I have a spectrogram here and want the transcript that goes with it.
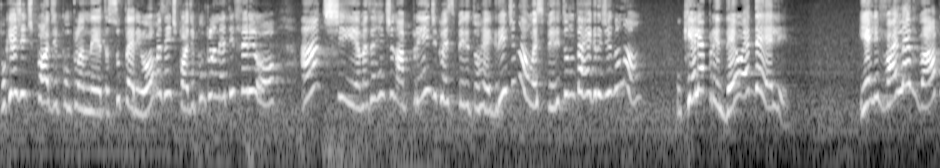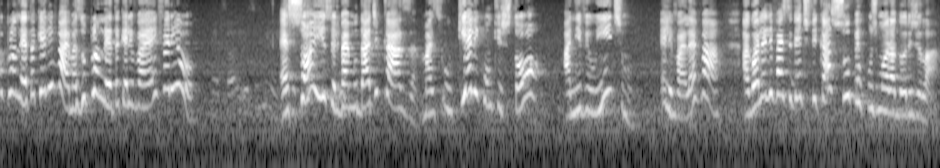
Porque a gente pode ir para um planeta superior, mas a gente pode ir para um planeta inferior. Ah, tia, mas a gente não aprende que o espírito regride? Não, o espírito não está regredindo, não. O que ele aprendeu é dele. E ele vai levar para o planeta que ele vai, mas o planeta que ele vai é inferior. É só isso, ele vai mudar de casa. Mas o que ele conquistou a nível íntimo, ele vai levar. Agora ele vai se identificar super com os moradores de lá.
